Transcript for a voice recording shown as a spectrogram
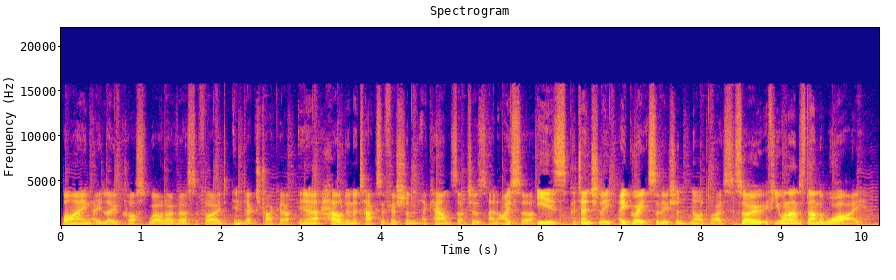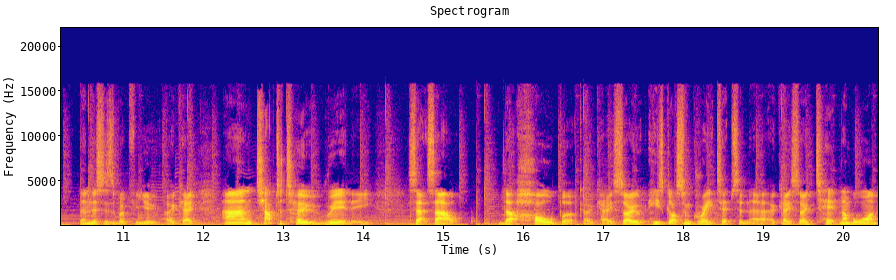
buying a low-cost, well-diversified index tracker in a, held in a tax-efficient account such as an ISA is potentially a great solution, not advice. So if you want to understand the why, then this is a book for you, okay? And chapter two really sets out that whole book, okay? So he's got some great tips in there, okay? So tip number one,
